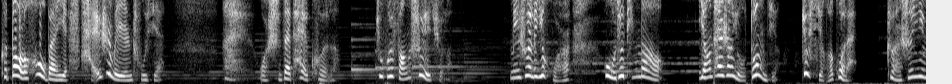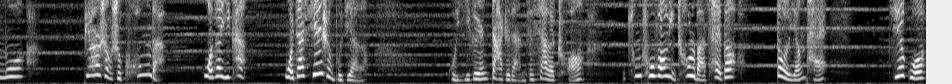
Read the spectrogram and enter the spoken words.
可到了后半夜还是没人出现，唉，我实在太困了，就回房睡去了。没睡了一会儿，我就听到阳台上有动静，就醒了过来。转身一摸，边上是空的。我再一看，我家先生不见了。我一个人大着胆子下了床，从厨房里抽了把菜刀，到了阳台，结果。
